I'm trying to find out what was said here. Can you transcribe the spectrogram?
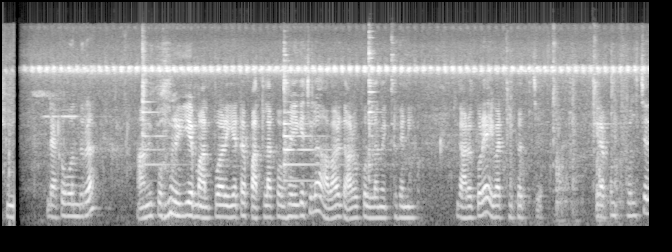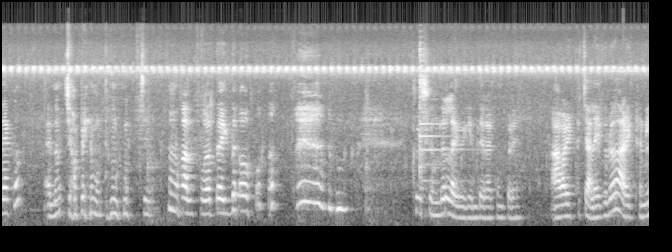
সুন্দর দেখো বন্ধুরা, আমি ইয়ে মালপোয়ার ইয়েটা পাতলা হয়ে গেছিল, আবার গাঢ় করলাম একটুখানি। গাঢ় করে এবার ঠিক হচ্ছে। কীরকম ফুলছে দেখো, একদম চপের মতো মনে হচ্ছে। মালপোয়া তো একদম। খুব সুন্দর লাগবে কিন্তু এরকম করে। আবার একটু চালের গুঁড়ো আর একটুখানি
